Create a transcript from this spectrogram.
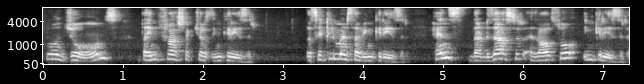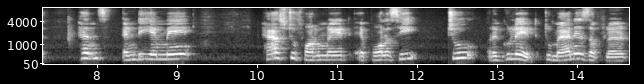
prone zones, the infrastructure has increased. The settlements have increased. Hence, the disaster has also increased. Hence, NDMA has to formulate a policy to regulate, to manage the flood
